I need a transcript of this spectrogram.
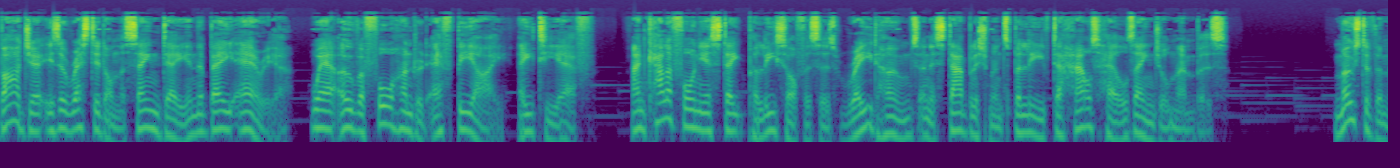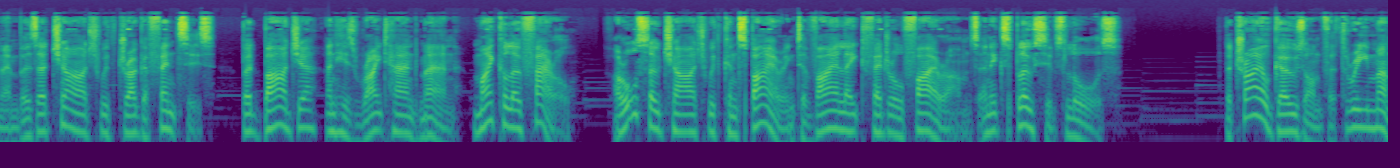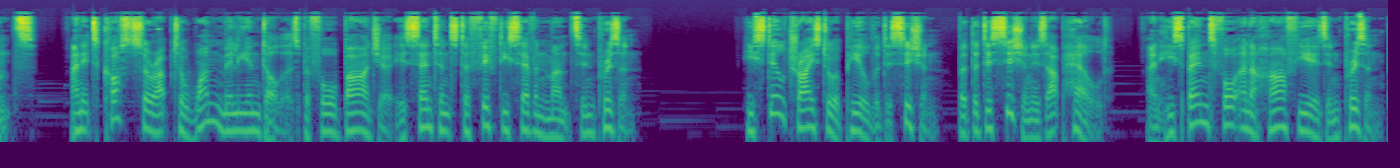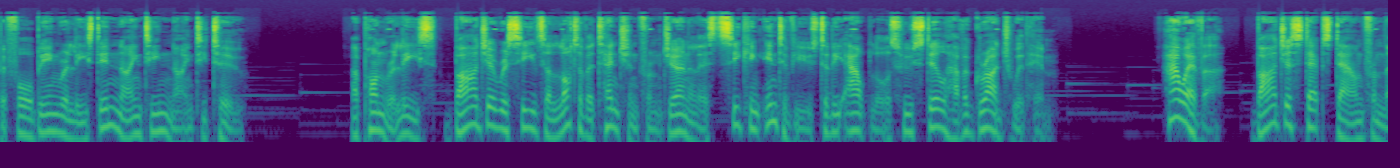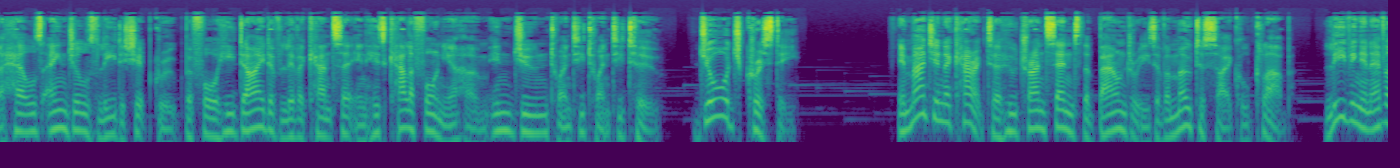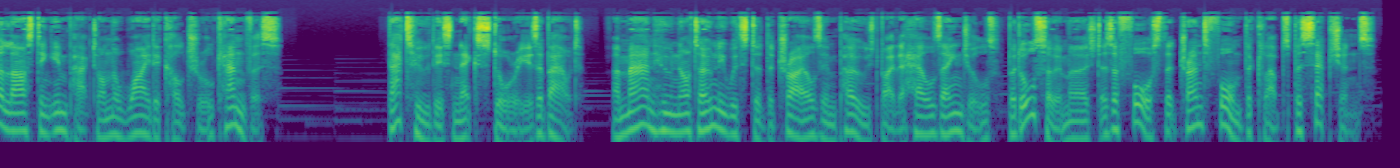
Barger is arrested on the same day in the Bay Area, where over 400 FBI, ATF, and California state police officers raid homes and establishments believed to house Hells Angel members. Most of the members are charged with drug offenses, but Barger and his right-hand man, Michael O'Farrell, are also charged with conspiring to violate federal firearms and explosives laws. The trial goes on for three months, and its costs are up to $1 million before Barger is sentenced to 57 months in prison. He still tries to appeal the decision, but the decision is upheld, and he spends four and a half years in prison before being released in 1992. Upon release, Barger receives a lot of attention from journalists seeking interviews to the outlaws who still have a grudge with him. However, Barger steps down from the Hells Angels leadership group before he died of liver cancer in his California home in June 2022. George Christie Imagine a character who transcends the boundaries of a motorcycle club, leaving an everlasting impact on the wider cultural canvas. That's who this next story is about. A man who not only withstood the trials imposed by the Hells Angels, but also emerged as a force that transformed the club's perceptions.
